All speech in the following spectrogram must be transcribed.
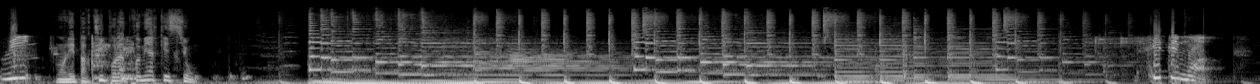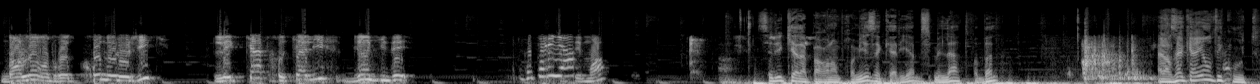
Oui. On est parti pour la première question. Citez-moi, dans l'ordre chronologique, les quatre califes bien guidés. Zakaria. Citez-moi. C'est lui qui a la parole en premier, Zakaria. Bismillah, tfaddal. Alors, Zakaria, on t'écoute.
